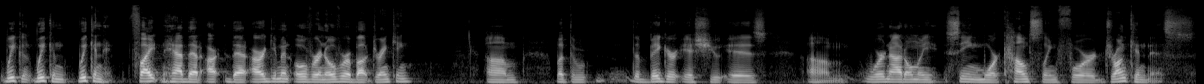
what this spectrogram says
we can, we can, we can fight and have that, ar- that argument over and over about drinking. Um, but the, the bigger issue is um, we're not only seeing more counseling for drunkenness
